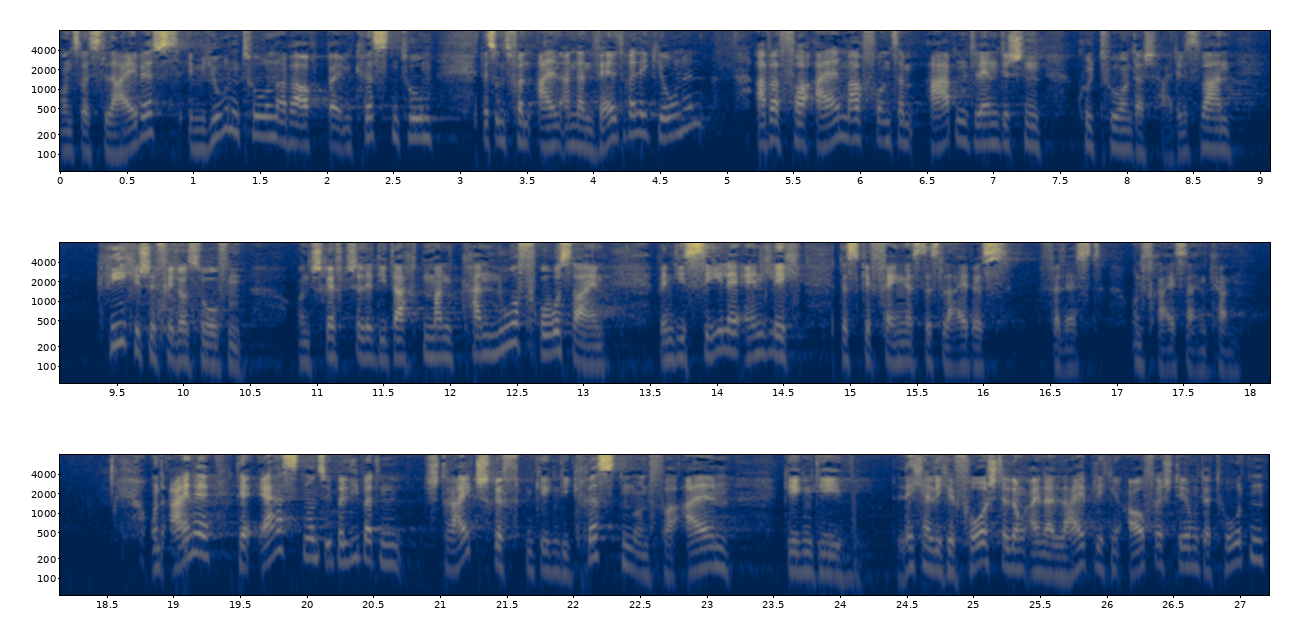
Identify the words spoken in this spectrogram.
unseres Leibes im Judentum, aber auch beim Christentum, das uns von allen anderen Weltreligionen, aber vor allem auch von unserem abendländischen Kultur unterscheidet. Es waren griechische Philosophen und Schriftsteller, die dachten, man kann nur froh sein, wenn die Seele endlich das Gefängnis des Leibes verlässt und frei sein kann. Und eine der ersten uns überlieferten Streitschriften gegen die Christen und vor allem gegen die lächerliche Vorstellung einer leiblichen Auferstehung der Toten,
